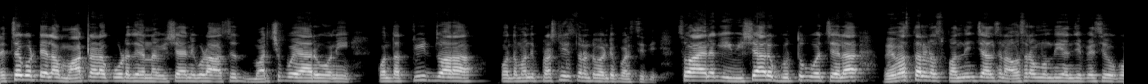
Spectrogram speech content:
రెచ్చగొట్టేలా మాట్లాడకూడదు అన్న విషయాన్ని కూడా అసిద్ మర్చిపోయారు అని కొంత ట్వీట్ ద్వారా కొంతమంది ప్రశ్నిస్తున్నటువంటి పరిస్థితి. సో ఆయనకు ఈ విషయాలు గుర్తుకు వచ్చేలా వ్యవస్థలను స్పందించాల్సిన అవసరం ఉంది అని చెప్పేసి ఒక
